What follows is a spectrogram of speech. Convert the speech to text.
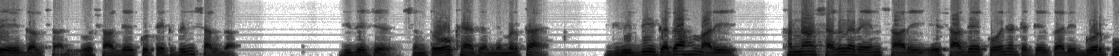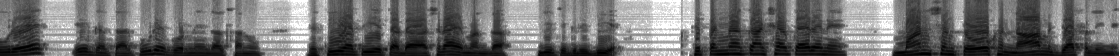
ਇਹ ਗੱਲ ਸਾਰੀ। ਉਹ ਸਾਗੇ ਕੋ ਟਿਕ ਵੀ ਨਹੀਂ ਸਕਦਾ, ਜਿਹਦੇ ਚ ਸੰਤੋਖ ਹੈ ਤੇ ਨਿਮਰਤਾ ਹੈ। ਗਰੀਬੀ ਗਦਾ ਹਮਾਰੀ ਖੰਨਾ ਸਗਲ ਰੇਨ ਸਾਰੀ, ਇਹ ਸਾਗੇ ਕੋਈ ਨਾ ਟਿਕੇ ਕਰੀ। ਗੁਰ ਇਹ ਗੱਲ ਪੂਰੇ ਗੁਰ ਨੇ ਗੱਲ ਸਾਨੂੰ ਦਿੱਤੀ ਹੈ ਵੀ ਇਹ ਤੁਹਾਡਾ ਆਸਰਾ ਹੈ ਮਨ ਦਾ ਜਿਹ ਚ ਗਰੀਬੀ ਹੈ। ਫਿਰ ਪੰਜਵਾਂ ਕਾਂਸ਼ਾ ਕਹਿ ਰਹੇ ਨੇ, ਮਨ ਸੰਤੋਖ ਨਾਮ ਜਪ ਲੀਨੇ।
